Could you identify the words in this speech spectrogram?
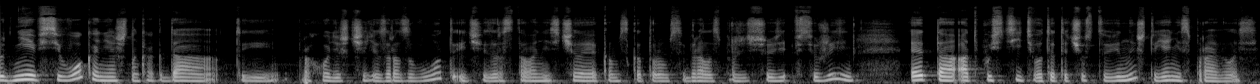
Труднее всего, конечно, когда ты проходишь через развод и через расставание с человеком, с которым собиралась прожить всю жизнь, это отпустить вот это чувство вины, что я не справилась,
